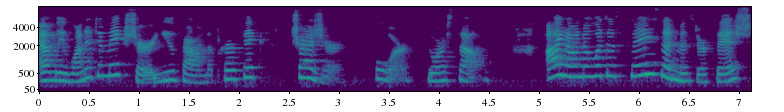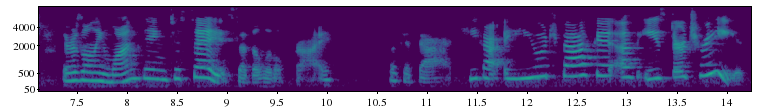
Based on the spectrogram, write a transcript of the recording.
and we wanted to make sure you found the perfect treasure for yourself. I don't know what to say, said Mr. Fish. There's only one thing to say, said the little fry. Look at that. He got a huge basket of Easter treats.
